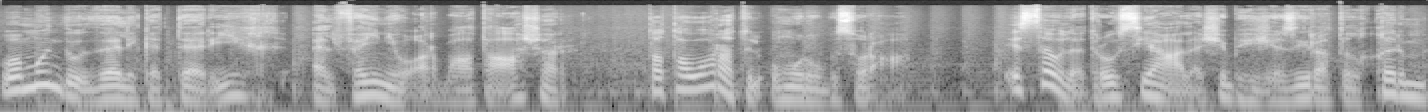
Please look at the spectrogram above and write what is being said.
ومنذ ذلك التاريخ 2014 تطورت الأمور بسرعة. استولت روسيا على شبه جزيرة القرم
